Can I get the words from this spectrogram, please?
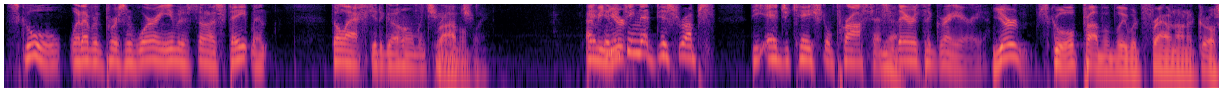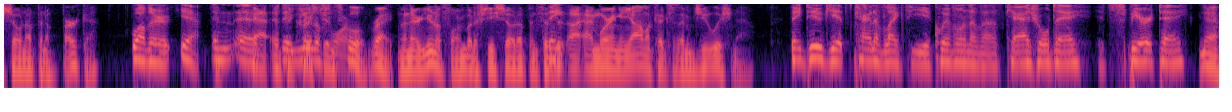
school, whatever the person's wearing, even if it's not a statement, they'll ask you to go home and change. Probably. I mean, anything that disrupts the educational process, Yeah. there's the gray area. Your school probably would frown on a girl showing up in a burqa. Well, they're yeah, and uh, yeah, it's a Christian uniform. school, right? And they're uniform, but if she showed up and said, They- "I'm wearing a yarmulke because I'm Jewish now," They do get kind of like the equivalent of a casual day. It's Spirit Day, yeah,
